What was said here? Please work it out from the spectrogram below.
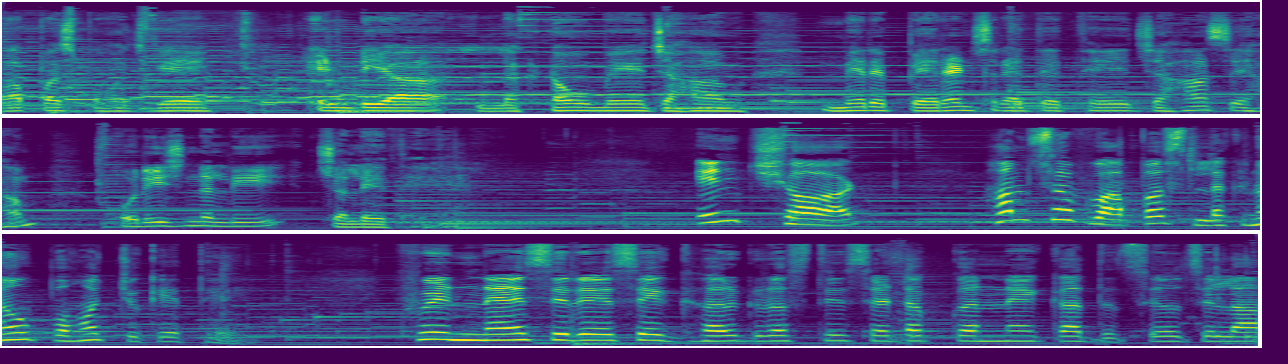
वापस पहुँच गए इंडिया लखनऊ में, जहाँ मेरे पेरेंट्स रहते थे, जहाँ से हम ओरिजिनली चले थे। इन शॉर्ट हम सब वापस लखनऊ पहुँच चुके थे। फिर नए सिरे से घर गृहस्थी सेटअप करने का सिलसिला,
